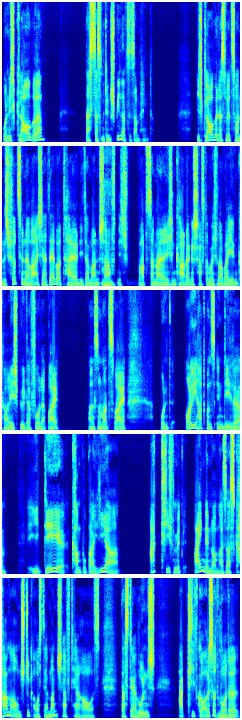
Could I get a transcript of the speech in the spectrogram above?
Und ich glaube, dass das mit den Spielern zusammenhängt. Ich glaube, dass wir 2014, da war ich ja selber Teil dieser Mannschaft. Mhm. Ich habe es dann leider nicht im Kader geschafft, aber ich war bei jedem KD-Spiel davor dabei als Nummer zwei. Und Olli hat uns in diese Idee Campo Bahia aktiv mit eingenommen. Also das kam auch ein Stück aus der Mannschaft heraus, dass der Wunsch aktiv geäußert wurde,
